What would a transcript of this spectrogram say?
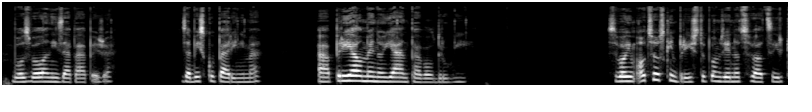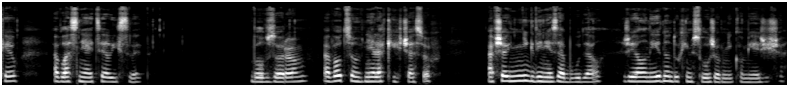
bol zvolený za pápeža, za biskupa Ríma a prijal meno Ján Pavol II. Svojim otcovským prístupom zjednocoval církev a vlastne aj celý svet. Bol vzorom a vodcom v neľahkých časoch, avšak nikdy nezabúdal, že je len jednoduchým služobníkom Ježiša.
